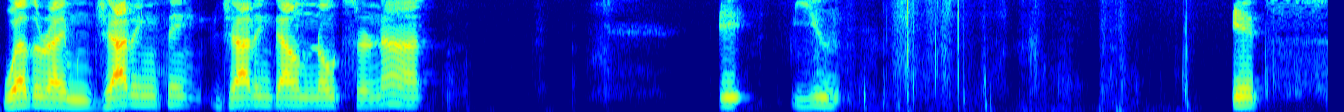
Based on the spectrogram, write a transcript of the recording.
whether I'm jotting thing, jotting down notes or not, it you it's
